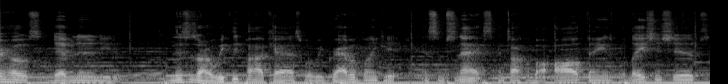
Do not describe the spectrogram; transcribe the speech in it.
your hosts, Devin and Anita. And this is our weekly podcast where we grab a blanket and some snacks and talk about all things relationships,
